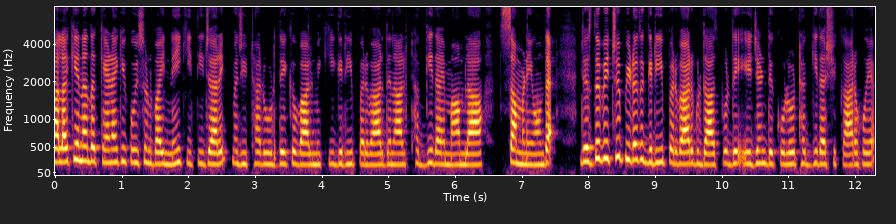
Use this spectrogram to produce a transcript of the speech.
ਹਾਲਾਂਕਿ ਇਹਨਾਂ ਦਾ ਕਹਿਣਾ ਹੈ ਕਿ ਕੋਈ ਸੁਣਵਾਈ ਨਹੀਂ ਕੀਤੀ ਜਾ ਰਹੀ। ਮਜੀਠਾ ਰੋਡ ਦੇ ਇੱਕ ਵਾਲਮੀਕੀ ਗਰੀਬ ਪਰਿਵਾਰ ਦੇ ਨਾਲ ਠੱਗੀ ਦਾ ਇਹ ਮਾਮਲਾ ਸਾਹਮਣੇ ਆਉਂਦਾ ਹੈ। ਜਿਸ ਦੇ ਵਿੱਚ ਪੀੜਤ ਗਰੀਬ ਪਰਿਵਾਰ ਗੁਰਦਾਸਪੁਰ ਦੇ ਏਜੰਟ ਦੇ ਕੋਲੋਂ ਠੱਗੀ ਦਾ ਸ਼ਿਕਾਰ ਹੋਇਆ।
